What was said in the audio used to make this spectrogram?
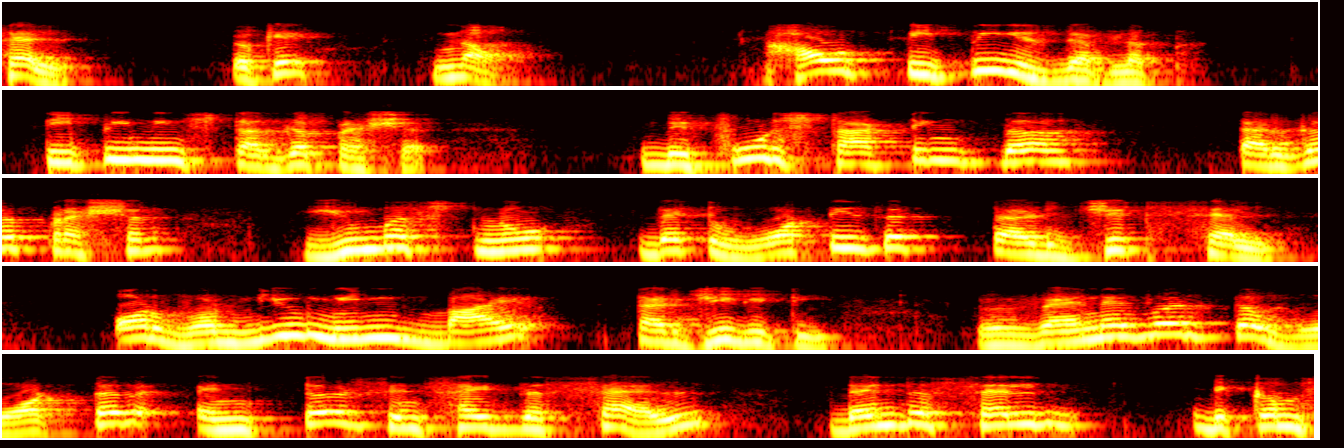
cell. Okay? Now how TP is developed? TP means turgor pressure. Before starting the turgor pressure you must know that what is a turgid cell or what do you mean by turgidity? Whenever the water enters inside the cell, then the cell becomes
